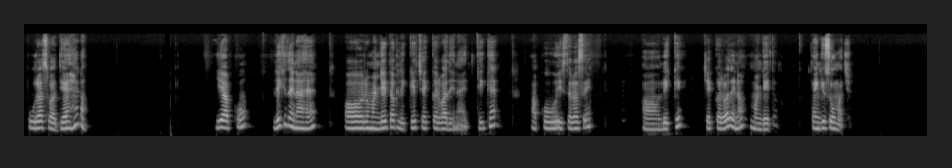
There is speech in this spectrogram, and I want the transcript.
पूरा स्वाध्याय है ना? ये आपको लिख देना है और मंडे तक लिख के चेक करवा देना है ठीक है? आपको इस तरह से लिख के चेक करवा देना मंडे तक। Thank you so much.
